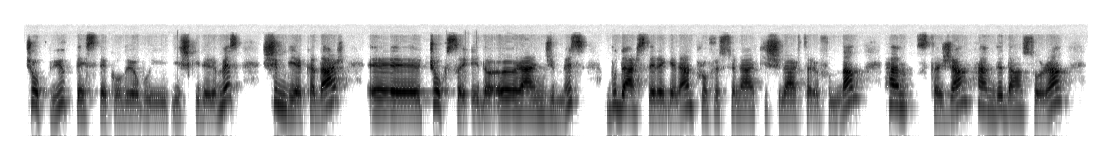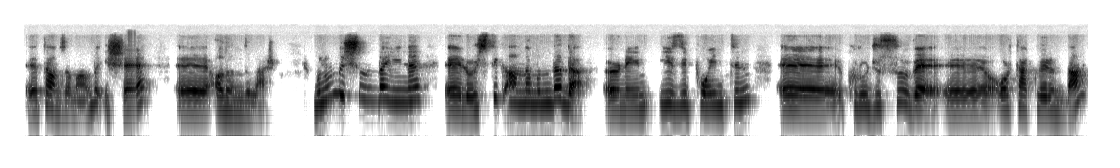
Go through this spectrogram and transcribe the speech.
çok büyük destek oluyor bu ilişkilerimiz. Şimdiye kadar e, çok sayıda öğrencimiz bu derslere gelen profesyonel kişiler tarafından hem staja hem de daha sonra e, tam zamanlı işe e, alındılar. Bunun dışında yine e, lojistik anlamında da örneğin Easy Point'in e, kurucusu ve e, ortaklarından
